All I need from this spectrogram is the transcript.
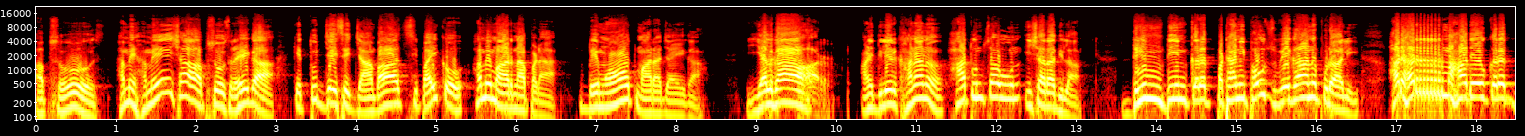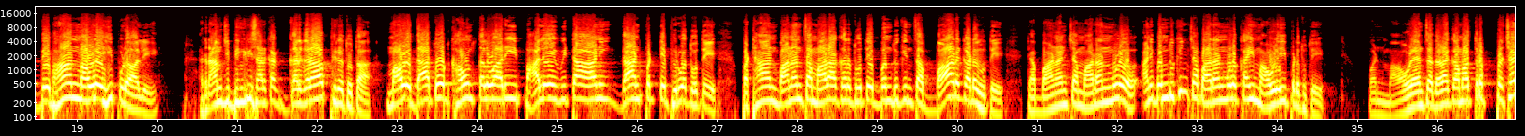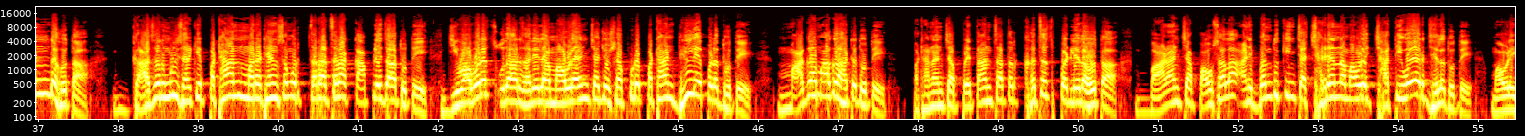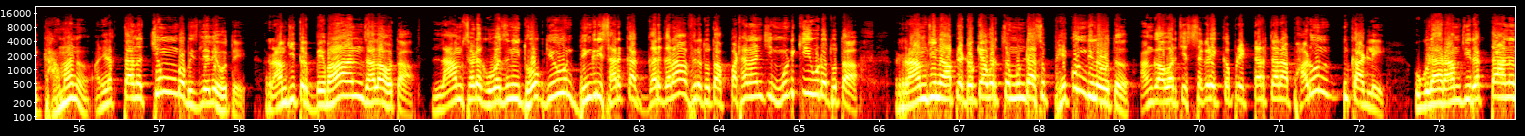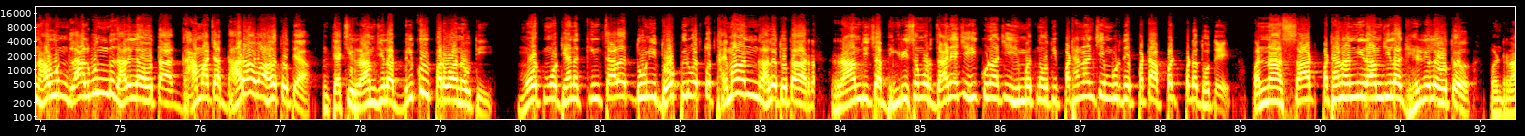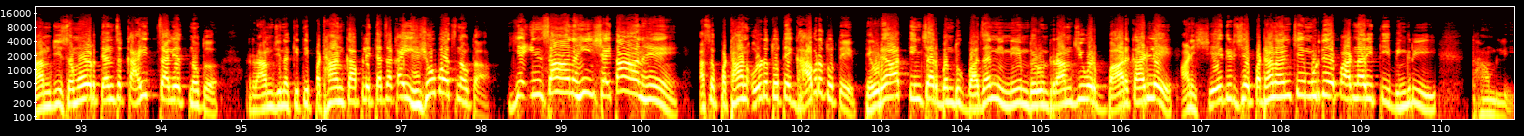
अफसोस हमें हमेशा अफसोस रहेगा कि तुझ जैसे जांबाज सिपाही को हमें मारना पड़ा बेमौत मारा जाएगा. यलगार! आणि दिलेर खानानं हात उंचावून इशारा दिला. दिन दिन करत पठाणी फौज वेगानं पुढे आली हर हर महादेव करत बेभान मावळेही पुढे आले रामजी भिंगरी सारखा गरगरा फिरत होता. मावळे दातोट खाऊन तलवारी भाले विटा आणि दांडपट्टे फिरवत होते. पठाण बाणांचा मारा करत होते बंदुकींचा बार काढत होते. त्या बाणांच्या मारांमुळं आणि बंदुकींच्या बारांमुळं काही मावळेही पडत होते. पण मावळ्यांचा दडाका मात्र प्रचंड होता. गाजरमुळीसारखे पठाण मराठ्यांसमोर चराचरा कापले जात होते. जीवावरच उदार झालेल्या मावळ्यांच्या जोशापुढे पठाण ढिल्ले पडत होते. माग माग हटत होते. पठाणांच्या प्रेतांचा तर खचच पडलेला होता. बाणांच्या पावसाला आणि बंदुकींच्या छऱ्यांना मावळे छातीवर झेलत होते. मावळे घामानं आणि रक्तानं चिंब भिजलेले होते. रामजी तर बेभान झाला होता. लांब सडक वजनी धोप घेऊन भिंगरी सारखा गरगरा फिरत होता. पठाणांची मुंडकी उडत होता. रामजीनं आपल्या डोक्यावरचं मुंड असं फेकून दिलं होतं. अंगावरचे सगळे कपडे टरटरा फाडून काढले. उघडा रामजी रक्तानं न्हावून लालबुंद झालेला होता. घामाच्या धारा वाहत होत्या. त्याची रामजीला बिलकुल परवा नव्हती. मोठमोठ्यानं किंचाळत दोन्ही धोप फिरवत तो थैमान घालत होता. रामजीच्या भिंगरी समोर जाण्याचीही कुणाची हिंमत नव्हती. पठाणांचे मुर्दे पटापट पडत होते. पन्नास साठ पठाणांनी रामजीला घेरलेलं होतं पण रामजी समोर त्यांचं काहीच चालत नव्हतं. रामजीनं किती पठाण कापले त्याचा काही हिशोबच नव्हता. ये इन्सान ही शैतान है. असं पठाण ओरडत होते घाबरत होते. तेवढ्यात तीन चार बंदूकबाजांनी नेम धरून रामजीवर बार काढले आणि शे दीडशे पठाणांचे मुर्दे पाडणारी ती भिंगरी थांबली.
